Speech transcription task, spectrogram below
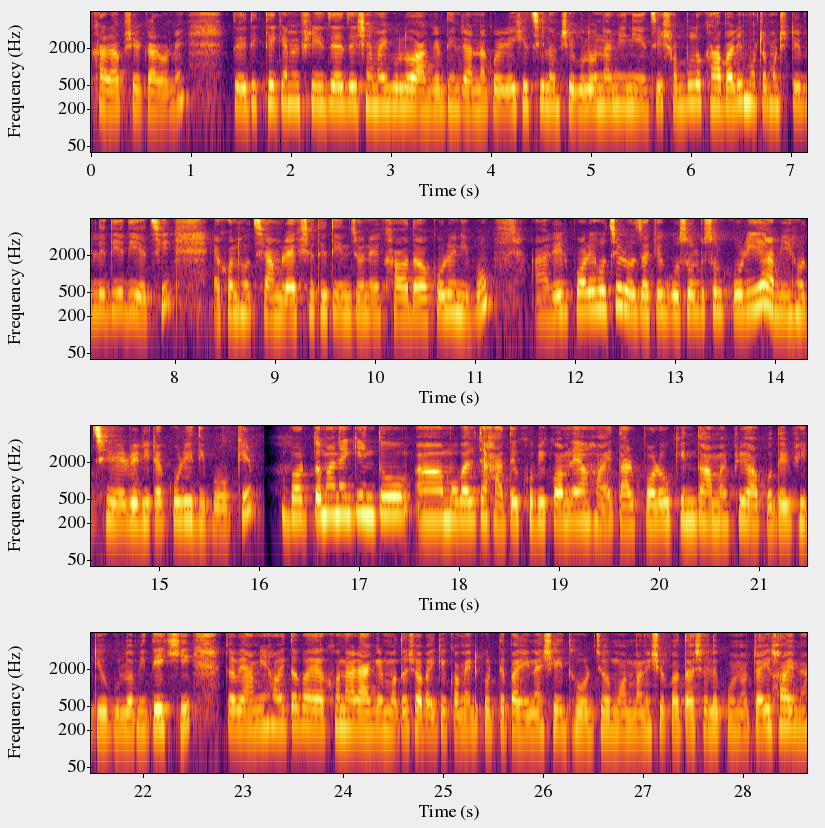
খারাপ সে কারণে। তো এদিক থেকে আমি ফ্রিজে যে সেমাইগুলো আগের দিন রান্না করে রেখেছিলাম, সেগুলো নামিয়ে নিয়েছি। সবগুলো খাবারই মোটামুটি টেবিলে দিয়ে দিয়েছি। এখন হচ্ছে আমরা একসাথে তিনজনে খাওয়া দাওয়া করে নিব। আর এরপরে হচ্ছে রোজাকে গোসল টোসল করিয়ে আমি হচ্ছে রেডিটা করে দিব ওকে। বর্তমানে কিন্তু মোবাইলটা হাতে খুবই কম নেওয়া হয়। তারপরেও কিন্তু আমার প্রিয় আপদের ভিডিওগুলো আমি দেখি। তবে আমি হয়তো বা এখন আর আগের মতো সবাইকে কমেন্ট করতে পারি না। সেই ধৈর্য, মন মানসিকতা আসলে কোনোটাই হয় না।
